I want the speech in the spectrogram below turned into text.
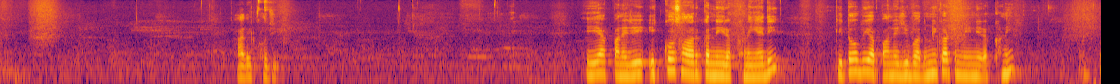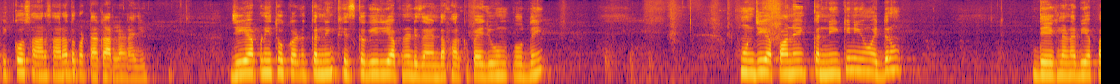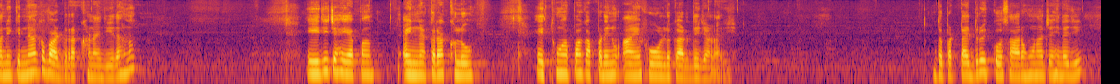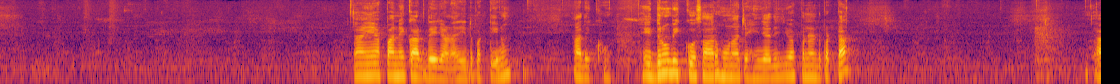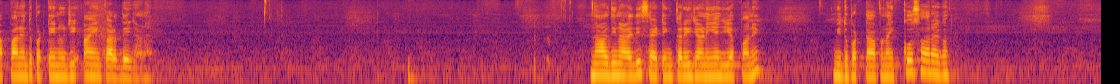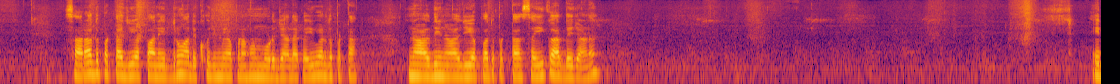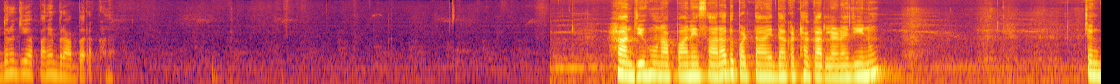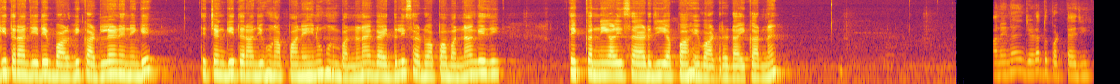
ਆ ਦੇਖੋ ਜੀ। ਇਹ ਆਪਾਂ ਨੇ ਜੀ ਇੱਕੋ ਸਾਰ ਕੰਨੀ ਰੱਖਣੀ ਹੈ ਇਹਦੀ। ਕਿਤੋਂ ਵੀ ਆਪਾਂ ਨੇ ਜੀ ਵਧਮੀ ਘਟਮੀ ਨਹੀਂ ਰੱਖਣੀ। ਇੱਕੋ ਸਾਰ ਸਾਰਾ ਦੁਪੱਟਾ ਕਰ ਲੈਣਾ ਜੀ। ਜੇ ਆਪਣੀ ਇਥੋਂ ਕੰਨੀ ਖਿਸਕ ਗਈ ਜੀ, ਆਪਣਾ ਡਿਜ਼ਾਈਨ ਦਾ ਫ਼ਰਕ ਪੈ ਜੂ ਉਦਾਂ ਹੀ। ਹੁਣ ਜੀ ਆਪਾਂ ਨੇ ਕੰਨੀ ਕਿ ਨਹੀਂ ਉਹ ਇਧਰੋਂ? ਦੇਖ ਲੈਣਾ ਵੀ ਆਪਾਂ ਨੇ ਕਿੰਨਾ ਕੁ ਬਾਰਡਰ ਰੱਖਣਾ ਜੀ ਇਹਦਾ, ਹਨਾ? ਇਹ ਜੀ ਚਾਹੇ ਆਪਾਂ ਇੰਨਾ ਕੁ ਰੱਖ ਲਓ, ਇੱਥੋਂ ਆਪਾਂ ਕੱਪੜੇ ਨੂੰ ਐਂ ਫੋਲਡ ਕਰਦੇ ਜਾਣਾ ਜੀ। ਦੁਪੱਟਾ ਇਧਰੋਂ ਇੱਕੋ ਸਾਰ ਹੋਣਾ ਚਾਹੀਦਾ ਜੀ। ਐਂ ਆਪਾਂ ਨੇ ਕਰਦੇ ਜਾਣਾ ਜੀ ਦੁਪੱਟੇ ਨੂੰ। ਆ ਦੇਖੋ, ਇਧਰੋਂ ਵੀ ਇੱਕੋ ਸਾਰ ਹੋਣਾ ਚਾਹੀਦਾ ਜੀ ਆਪਣਾ ਦੁਪੱਟਾ। ਆਪਾਂ ਨੇ ਦੁਪੱਟੇ ਨੂੰ ਜੀ ਐਂ ਕਰਦੇ ਜਾਣਾ। ਨਾਲ ਦੀ ਨਾਲ ਇਹਦੀ ਸੈਟਿੰਗ ਕਰੀ ਜਾਣੀ ਹੈ ਜੀ ਆਪਾਂ ਨੇ, ਵੀ ਦੁਪੱਟਾ ਆਪਣਾ ਇੱਕੋ ਸਾਰ ਹੈਗਾ। ਸਾਰਾ ਦੁਪੱਟਾ ਜੀ ਆਪਾਂ ਨੇ ਇਧਰੋਂ ਆ ਦੇਖੋ ਜਿਵੇਂ ਆਪਣਾ ਹੁਣ ਮੁੜ ਜਾਂਦਾ ਕਈ ਵਾਰ ਦੁਪੱਟਾ। ਨਾਲ ਦੀ ਨਾਲ ਜੀ ਆਪਾਂ ਦੁਪੱਟਾ ਸਹੀ ਕਰਦੇ ਜਾਣਾ। ਇਧਰੋਂ ਜੀ ਆਪਾਂ ਨੇ ਬਰਾਬਰ ਰੱਖਣਾ। ਹਾਂਜੀ, ਹੁਣ ਆਪਾਂ ਨੇ ਸਾਰਾ ਦੁਪੱਟਾ ਇਦਾਂ ਇਕੱਠਾ ਕਰ ਲੈਣਾ ਜੀ ਇਹਨੂੰ। ਚੰਗੀ ਤਰ੍ਹਾਂ ਜੀ ਇਹਦੇ ਵਾਲ ਵੀ ਕੱਢ ਲੈਣੇ ਨੇਗੇ। ਤੇ ਚੰਗੀ ਤਰ੍ਹਾਂ ਜੀ ਹੁਣ ਆਪਾਂ ਨੇ ਇਹਨੂੰ ਹੁਣ ਬੰਨਣਾ ਹੈਗਾ, ਇਧਰਲੀ ਸਾਈਡੋਂ ਆਪਾਂ ਬੰਨਾਂਗੇ ਜੀ। ਤੇ ਕੰਨੀ ਵਾਲੀ ਸਾਈਡ ਜੀ ਆਪਾਂ ਇਹ ਬਾਰਡਰ ਡਾਈ ਕਰਨਾ। ਆਪਾਂ ਨੇ ਨਾ ਜਿਹੜਾ ਦੁਪੱਟਾ ਹੈ ਜੀ,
